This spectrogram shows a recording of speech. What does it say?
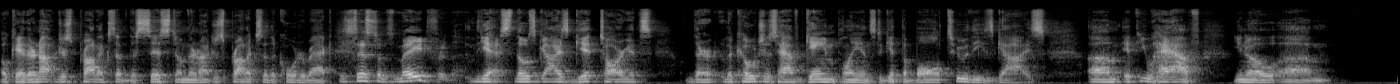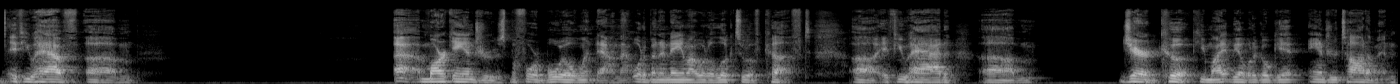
Okay, they're not just products of the system. They're not just products of the quarterback. The system's made for them. Yes, those guys get targets. They're, the coaches have game plans to get the ball to these guys. Um, if you have, you know, um, if you have um, uh, Mark Andrews before Boyle went down, that would have been a name I would have looked to have cuffed. Uh, if you had um, Jared Cook, you might be able to go get Andrew Trautman.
